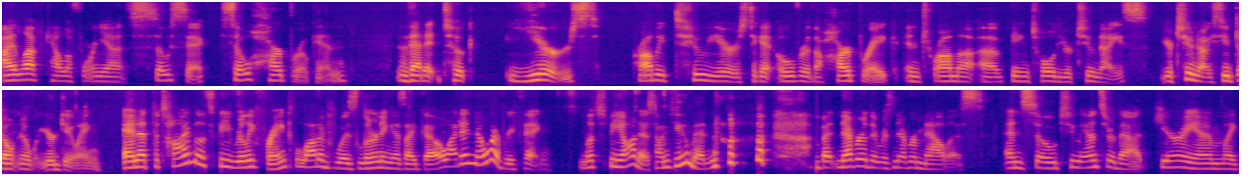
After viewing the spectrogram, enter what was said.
I left California so sick, so heartbroken that it took years, probably two years, to get over the heartbreak and trauma of being told you're too nice. You're too nice. You don't know what you're doing. And at the time, let's be really frank, a lot of was learning as I go. I didn't know everything. Let's be honest, I'm human. but never, there was never malice. And so to answer that, here I am, like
